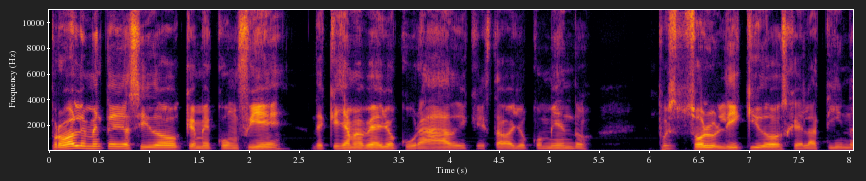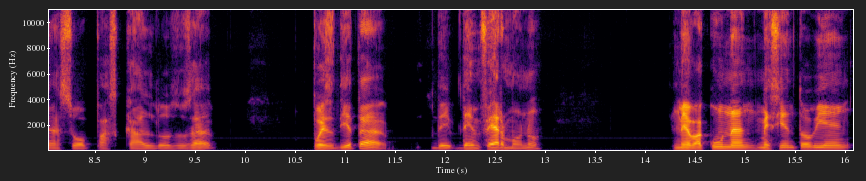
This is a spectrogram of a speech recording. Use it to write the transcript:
Probablemente haya sido que me confié de que ya me había yo curado y que estaba yo comiendo pues solo líquidos, gelatinas, sopas, caldos, o sea, pues dieta de, de enfermo, ¿no? Me vacunan, me siento bien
